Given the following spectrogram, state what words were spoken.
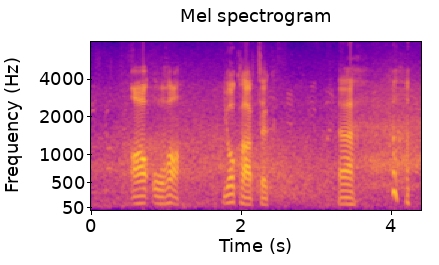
He's got Aa oha. Yok artık. Heh.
